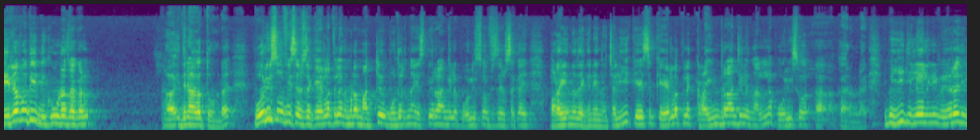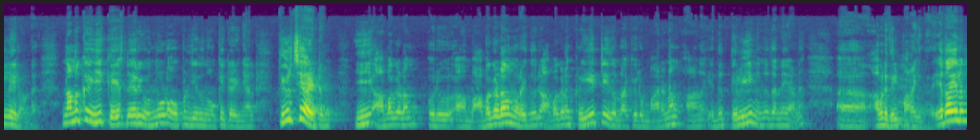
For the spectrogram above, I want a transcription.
നിരവധി നിഗൂഢതകൾ ഇതിനകത്തുണ്ട്. പോലീസ് ഓഫീസേഴ്സ് കേരളത്തിലെ നമ്മുടെ മറ്റ് മുതിർന്ന എസ് പി റാങ്കിലെ പോലീസ് ഓഫീസേഴ്സൊക്കെ പറയുന്നത് എങ്ങനെയെന്ന് വെച്ചാൽ ഈ കേസ് കേരളത്തിലെ ക്രൈം ബ്രാഞ്ചിൽ നല്ല പോലീസ് കാരുണ്ട് ഇപ്പോൾ ഈ ജില്ലയിലെങ്കിൽ വേറെ ജില്ലയിലുണ്ട്. നമുക്ക് ഈ കേസ് ഡയറി ഒന്നുകൂടെ ഓപ്പൺ ചെയ്ത് നോക്കിക്കഴിഞ്ഞാൽ തീർച്ചയായിട്ടും ഈ അപകടം ഒരു അപകടം എന്ന് പറയുന്ന ഒരു അപകടം ക്രിയേറ്റ് ചെയ്തുണ്ടാക്കിയ ഒരു മരണം ആണ് എന്ന് തെളിയും എന്ന് തന്നെയാണ് അവരിതിൽ പറയുന്നത്. ഏതായാലും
